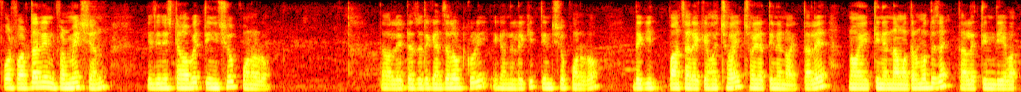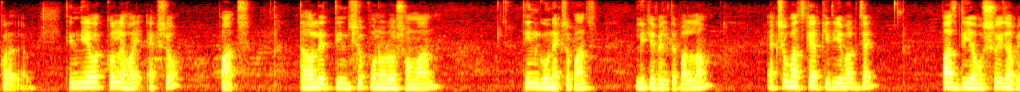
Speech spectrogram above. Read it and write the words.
ফর ফার্দার ইনফরমেশন এই জিনিসটা হবে তিনশো পনেরো। তাহলে এটা যদি ক্যান্সেল আউট করি, এখানে লিখি তিনশো পনেরো। দেখি পাঁচ আর একে হয় ছয় ছয় আর তিনে নয়। তাহলে নয় তিনের নামতার মধ্যে যায়, তাহলে তিন দিয়ে ভাগ করা যাবে। তিন দিয়ে ভাগ করলে হয় একশো পাঁচ। তাহলে তিনশো পনেরো সমান তিন গুণ একশো পাঁচ লিখে ফেলতে পারলাম। একশো পাঁচকে আর কি দিয়ে ভাগ যায়? পাঁচ দিয়ে অবশ্যই যাবে,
